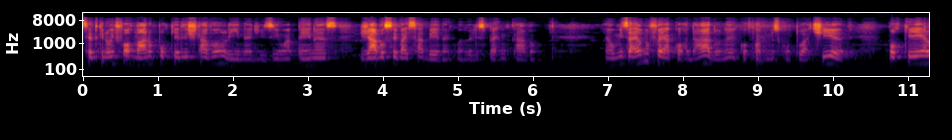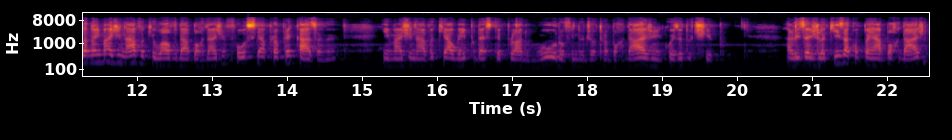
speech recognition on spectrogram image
sendo que não informaram porque eles estavam ali, né? Diziam apenas já você vai saber, né? Quando eles perguntavam. É, o Misael não foi acordado, né? Conforme nos contou a tia, porque ela não imaginava que o alvo da abordagem fosse a própria casa, né? Imaginava que alguém pudesse ter pulado o muro, vindo de outra abordagem, coisa do tipo. A Lisângela quis acompanhar a abordagem,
